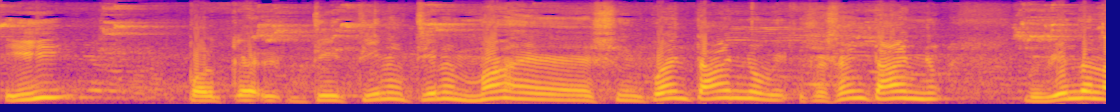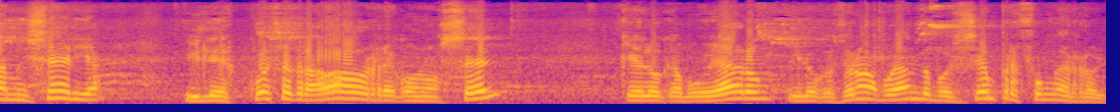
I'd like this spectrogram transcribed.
Y porque ti- tienen, tienen más de 50 años, vi- 60 años viviendo en la miseria y les cuesta trabajo reconocer que lo que apoyaron y lo que estuvieron apoyando por siempre fue un error.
